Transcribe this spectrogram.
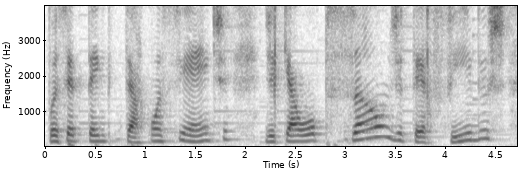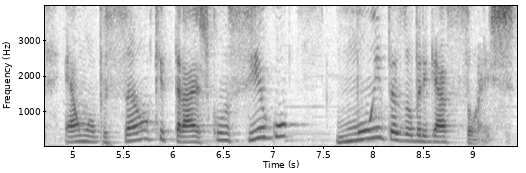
você tem que estar consciente de que a opção de ter filhos é uma opção que traz consigo muitas obrigações,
